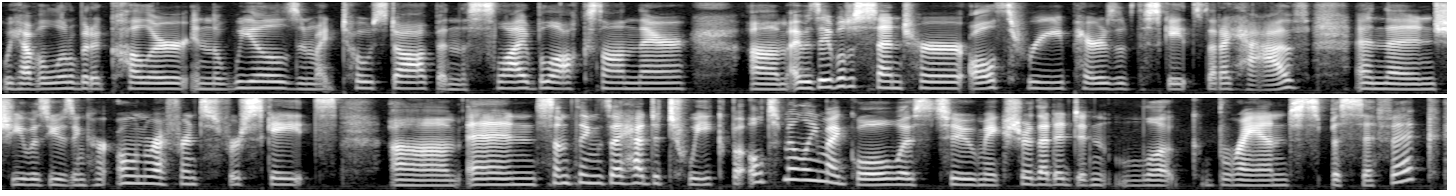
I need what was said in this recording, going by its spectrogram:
We have a little bit of color in the wheels and my toe stop and the slide blocks on there. Um, I was able to send her all three pairs of the skates that I have, and then she was using her own reference for skates um, and some things I had to tweak. But ultimately, my goal was to make sure that it didn't look brand specific,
